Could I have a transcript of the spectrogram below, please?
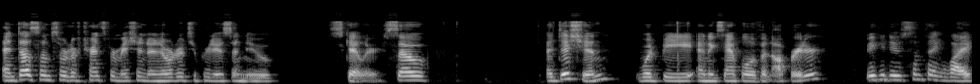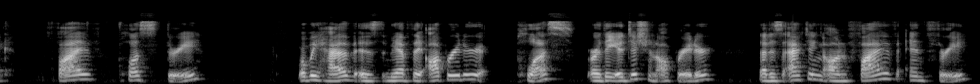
and does some sort of transformation in order to produce a new scalar. So addition would be an example of an operator. We could do something like 5 plus 3. What we have is we have the operator plus, or the addition operator, that is acting on 5 and 3,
